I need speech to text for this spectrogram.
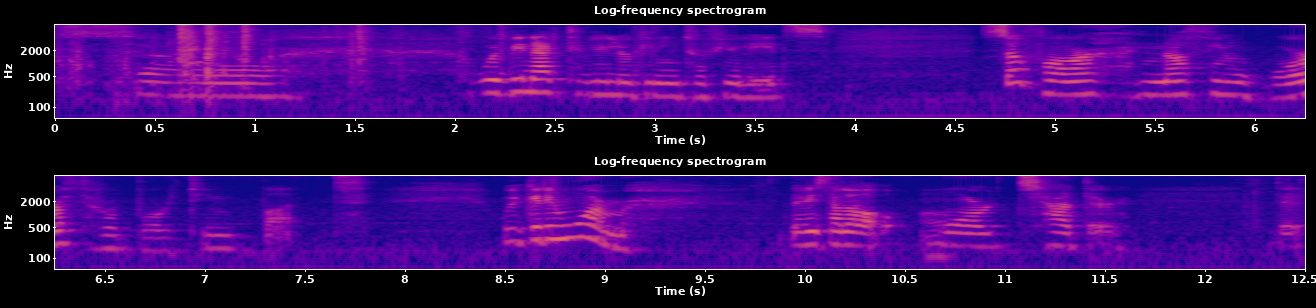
So, we've been actively looking into a few leads. So far, nothing worth reporting, but we're getting warmer. There is a lot more chatter. The,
